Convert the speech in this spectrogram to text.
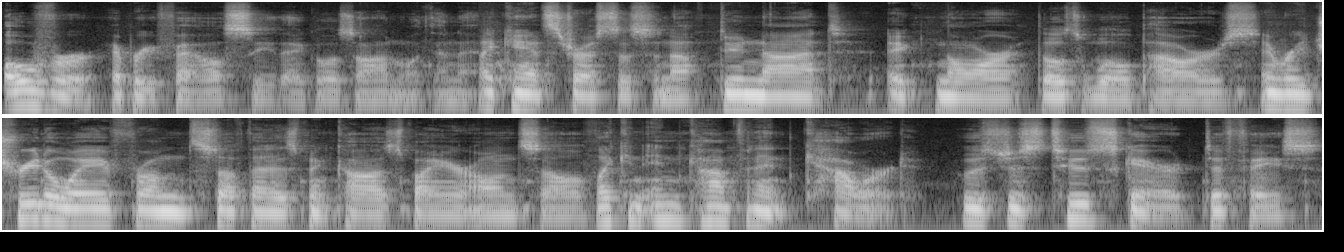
over every fallacy that goes on within it. I can't stress this enough. Do not ignore those willpowers and retreat away from stuff that has been caused by your own self, like an inconfident coward who's just too scared to face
